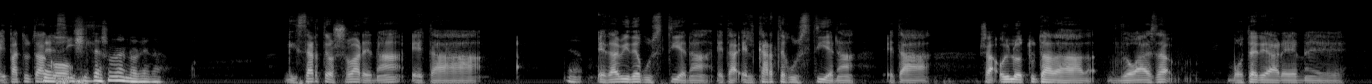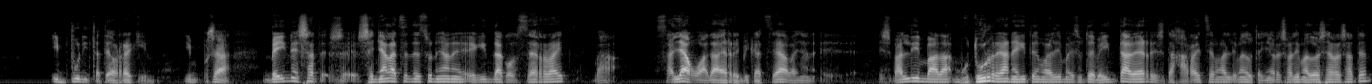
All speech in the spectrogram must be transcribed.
aipatutako Ez, isiltasuna norena. gizarte osoarena eta Ja. edabide guztiena eta elkarte guztiena eta osea, hoi lotuta da doa ez da boterearen e, impunitate horrekin. In, osea, behin esat, se- seinalatzen dezunean egindako zerbait, ba, zailagoa da errepikatzea, baina e, ez baldin bada, muturrean egiten baldin badizute behin ta berriz eta jarraitzen baldin badu, eta inorrez baldin badu ezer esaten,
